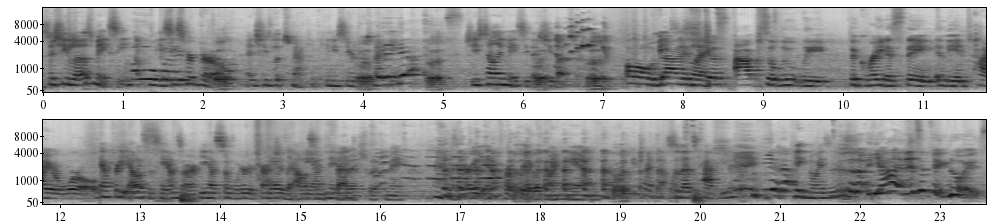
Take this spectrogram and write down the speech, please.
So she loves Macy. Macy's her girl, and she's lip smacking. Can you see her lip smacking? She's telling Macy that she loves her. Oh, that Macy's is like- just absolutely the greatest thing in the entire world. How pretty Allison's hands are. He has some weird He attraction has to a Allison's hand hands. fetish with me. He's very inappropriate with my hand. We tried that one. So that's happy. Yeah. Pig noises. yeah, it is a pig noise.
